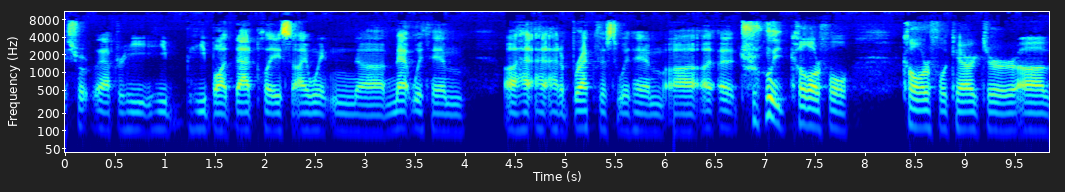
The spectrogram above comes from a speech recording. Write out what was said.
shortly after he he he bought that place, I went and uh, met with him, uh, had, had, a breakfast with him. Uh, a, a, truly colorful colorful character. Uh,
